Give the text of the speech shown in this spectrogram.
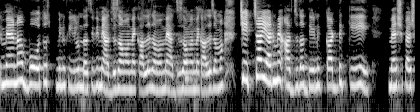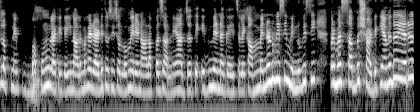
ਤੇ ਮੈਂ ਨਾ ਬਹੁਤ ਉਸ- ਮੈਨੂੰ ਫੀਲ ਹੁੰਦਾ ਸੀ ਵੀ ਮੈਂ ਅੱਜ ਜਾਵਾਂ, ਮੈਂ ਕੱਲ ਜਾਵਾਂ, ਮੈਂ ਅੱਜ ਜਾਵਾਂ, ਮੈਂ ਕੱਲ ਜਾਵਾਂ। ਚੇਚਾ ਯਾਰ ਮੈਂ ਅੱਜ ਦਾ ਦਿਨ ਕੱਢ ਕੇ ਮੈਂ ਸਪੈਸ਼ਲ ਆਪਣੇ ਬਾਪੂ ਨੂੰ ਲੈ ਕੇ ਗਈ ਨਾਲ। ਮੈਂ ਕਿਹਾ, ਡੈਡੀ, ਤੁਸੀਂ ਚੱਲੋ ਮੇਰੇ ਨਾਲ, ਆਪਾਂ ਜਾਂਦੇ ਹਾਂ ਅੱਜ। ਤੇ ਇਹ ਵੀ ਮੇਰੇ ਨਾਲ ਗਏ ਚਲੇ ਕੰਮ। ਇਹਨਾਂ ਨੂੰ ਵੀ ਸੀ, ਮੈਨੂੰ ਵੀ ਸੀ, ਪਰ ਮੈਂ ਸਭ ਛੱਡ ਕੇ ਐਵੇਂ ਤਾਂ ਯਾਰ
